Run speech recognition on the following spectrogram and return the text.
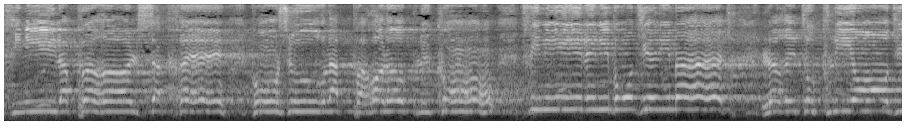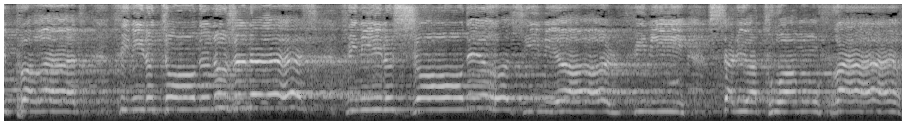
Fini la parole sacrée, bonjour la parole au plus con. Fini les ni bon Dieu ni maître, l'heure est au client du paraître. Fini le temps de nos jeunesses, fini le chant des rossignols, fini. Salut à toi mon frère,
